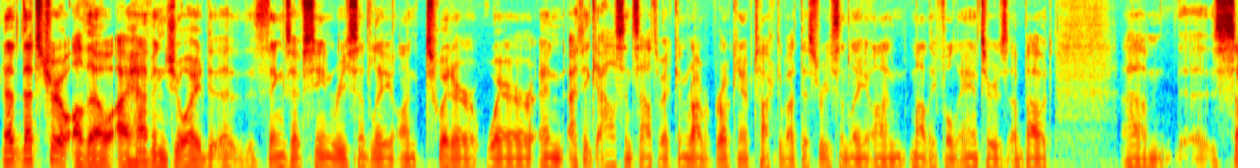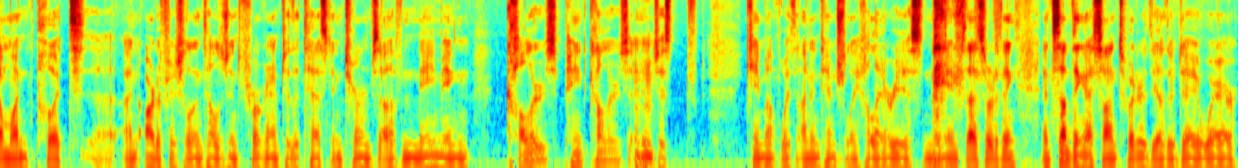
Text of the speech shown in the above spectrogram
That, that's true. Although I have enjoyed uh, the things I've seen recently on Twitter, where and I think Allison Southwick and Robert Brokamp talked about this recently on Motley Fool Answers about um, someone put uh, an artificial intelligence program to the test in terms of naming colors, paint colors, and it just came up with unintentionally hilarious names, that sort of thing. And something I saw on Twitter the other day where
